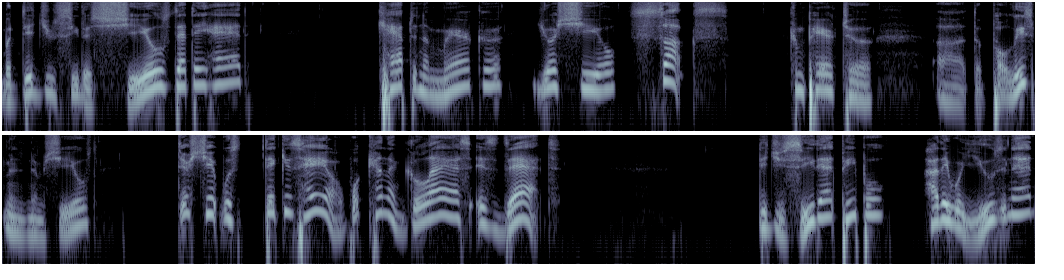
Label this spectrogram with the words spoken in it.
But did you see the shields that they had? Captain America, your shield sucks compared to uh, the policemen them shields. Their shit was thick as hell. What kind of glass is that? Did you see that, people? How they were using that?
